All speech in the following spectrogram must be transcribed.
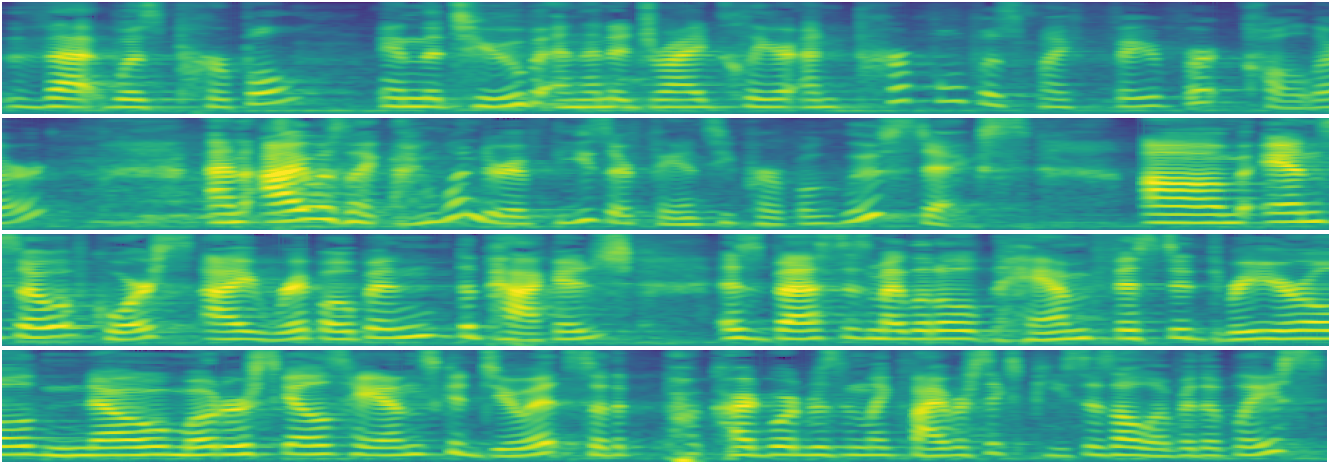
that was purple in the tube and then it dried clear and purple was my favorite color. And i was like i wonder if these are fancy purple glue sticks. Um, and so of course i rip open the package as best as my little ham-fisted three-year-old no motor skills hands could do it. So the cardboard was in like five or six pieces all over the place.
